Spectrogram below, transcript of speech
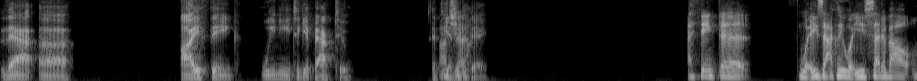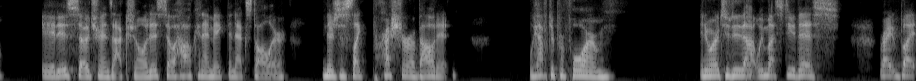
that uh i think we need to get back to at the gotcha. end of the day i think that exactly what you said about it is so transactional. It is so how can I make the next dollar? And there's just like pressure about it. We have to perform. In order to do that, we must do this. Right. But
